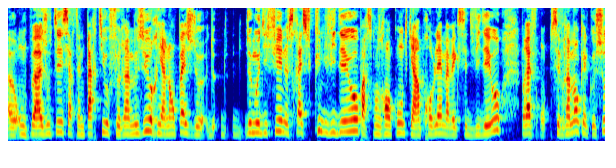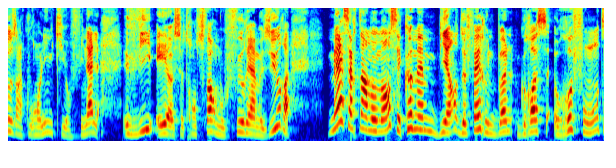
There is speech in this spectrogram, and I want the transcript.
Euh, on peut ajouter certaines parties au fur et à mesure. Rien n'empêche de, modifier ne serait-ce qu'une vidéo parce qu'on se rend compte qu'il y a un problème avec cette vidéo. Bref, c'est vraiment quelque chose, un cours en ligne qui au final vit et euh, se transforme au fur et à mesure. Mais à certains moments, c'est quand même bien de faire une bonne grosse refonte.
